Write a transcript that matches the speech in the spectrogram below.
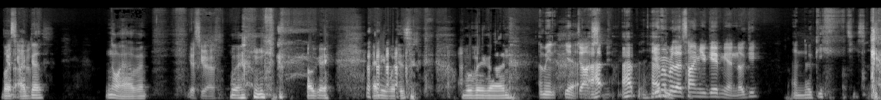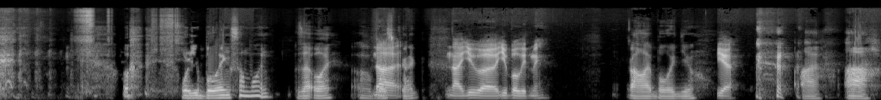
but Yes, I guess no, I haven't. Yes, you have. okay. Anyways, moving on. I mean, yeah. Josh, I, ha- I have, You remember that time you gave me a noogie? a nookie? Jesus. Were you bullying someone? Is that why? Oh, voice Nah. crack. No, you uh you bullied me. Oh, I bullied you. Yeah. Ah, ah.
